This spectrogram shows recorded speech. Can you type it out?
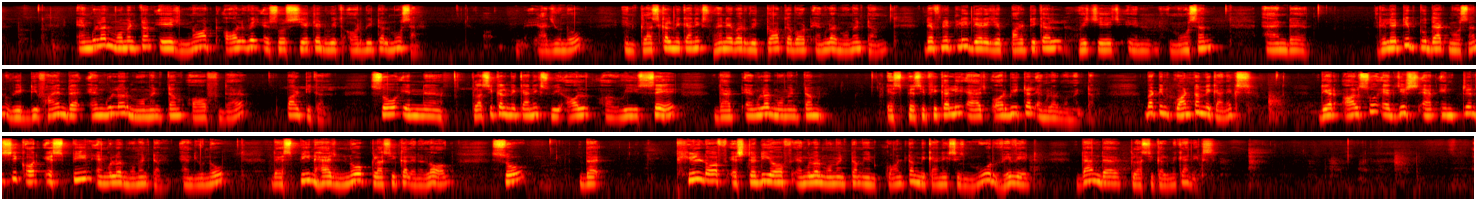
angular momentum is not always associated with orbital motion. As you know, in classical mechanics, whenever we talk about angular momentum, definitely there is a particle which is in motion and uh, relative to that motion we define the angular momentum of the particle. So in uh, classical mechanics we all uh, we say that angular momentum is specifically as orbital angular momentum. But in quantum mechanics there also exists an intrinsic or spin angular momentum and you know the spin has no classical analog. So the field of study of angular momentum in quantum mechanics is more vivid than the classical mechanics.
